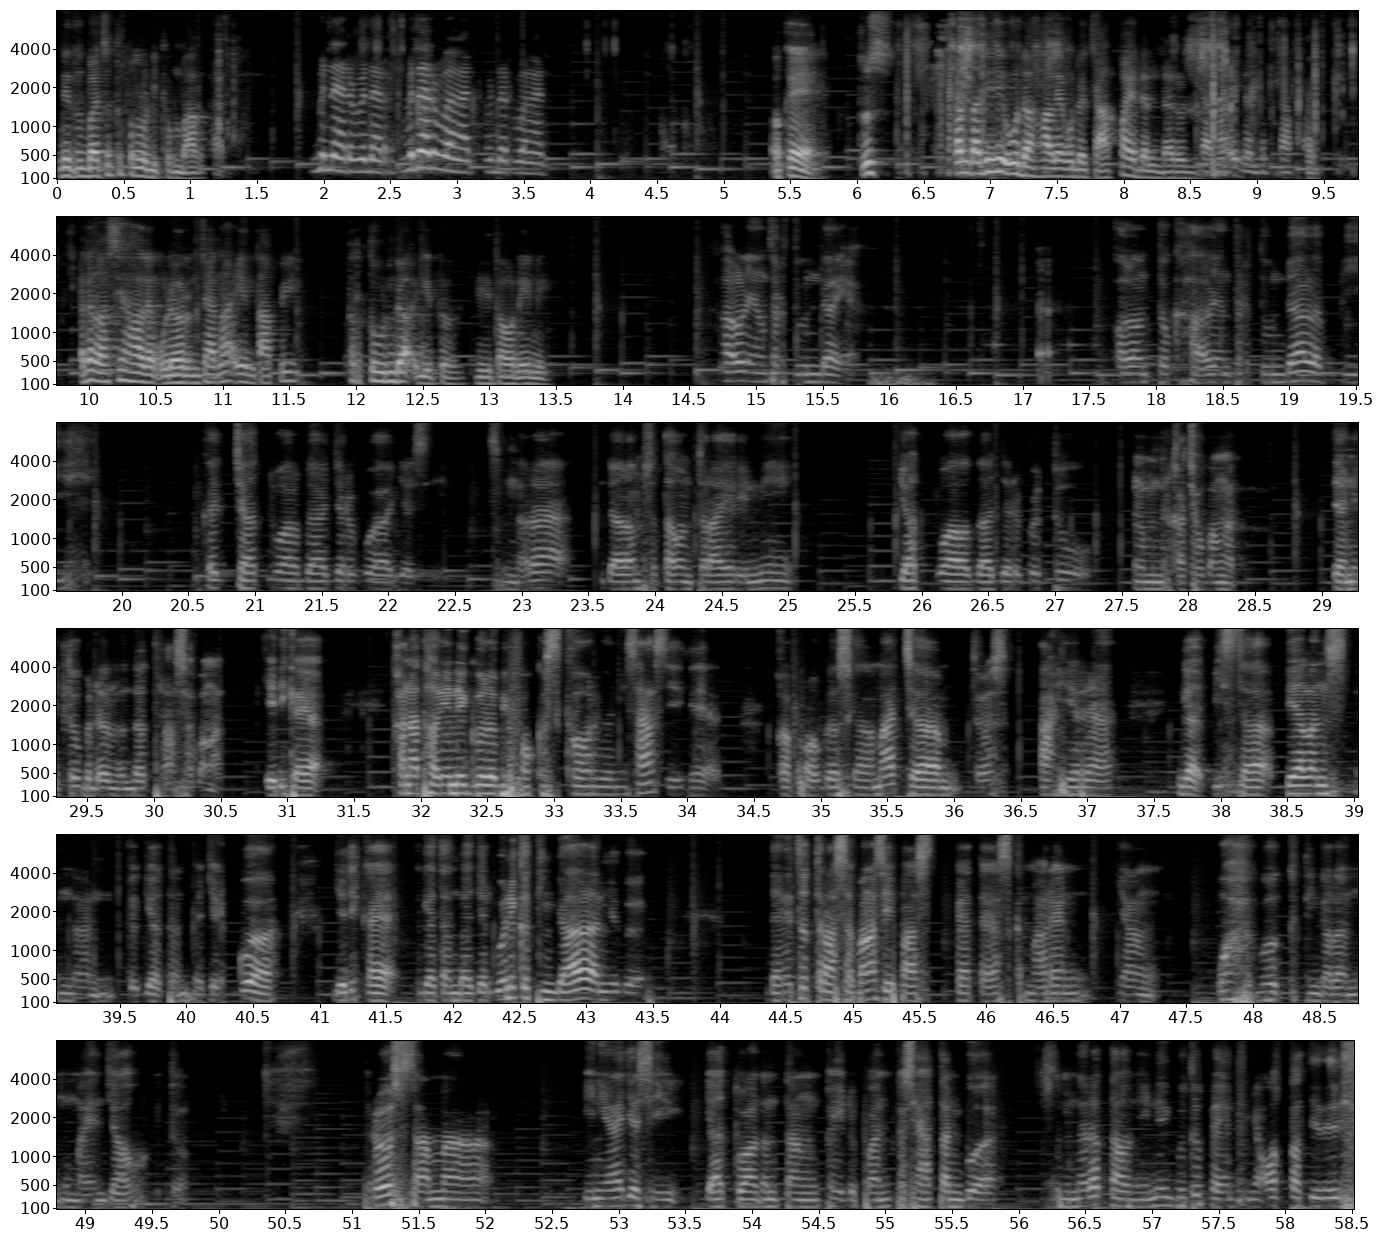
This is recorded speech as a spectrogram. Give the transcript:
minat baca tuh perlu dikembangkan benar benar benar banget benar banget oke terus kan tadi udah hal yang udah capai dan udah rencanain dan tercapai ada nggak sih hal yang udah rencanain tapi tertunda gitu di tahun ini hal yang tertunda ya, kalau untuk hal yang tertunda lebih ke jadwal belajar gue aja sih. Sebenarnya dalam setahun terakhir ini jadwal belajar gue tuh benar-benar kacau banget. Dan itu benar-benar terasa banget. Jadi kayak karena tahun ini gue lebih fokus ke organisasi kayak ke progres segala macam terus akhirnya nggak bisa balance dengan kegiatan belajar gue jadi kayak kegiatan belajar gue ini ketinggalan gitu dan itu terasa banget sih pas PTS kemarin yang wah gue ketinggalan lumayan jauh gitu. Terus sama ini aja sih jadwal tentang kehidupan kesehatan gue sebenarnya tahun ini gue tuh pengen punya otot gitu.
